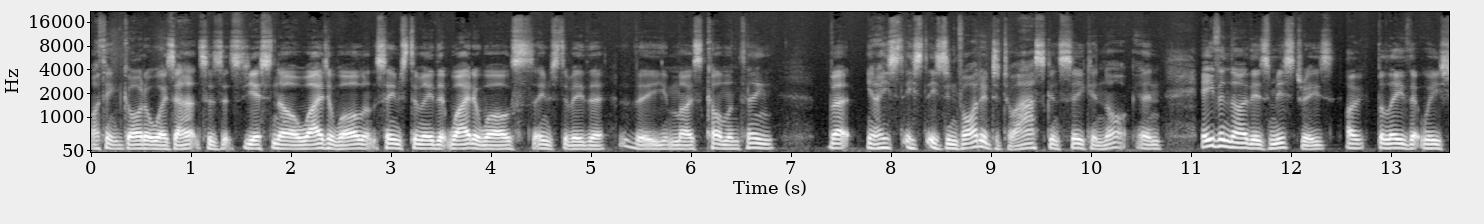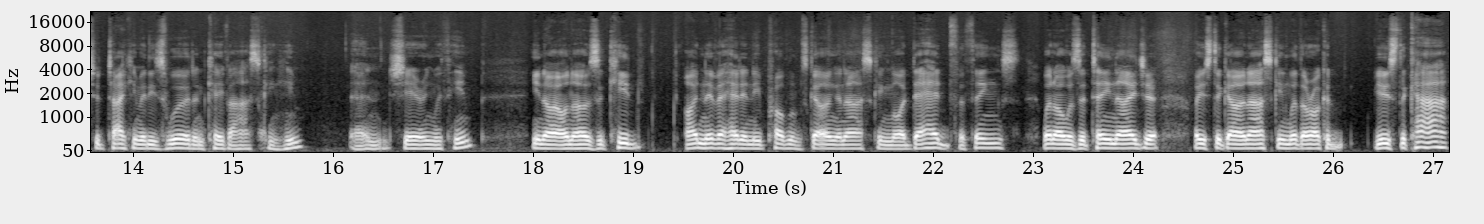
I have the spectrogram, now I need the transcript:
I think God always answers. It's yes, no, wait a while. And it seems to me that wait a while seems to be the, the most common thing. But, you know, he's, he's, he's invited to, to ask and seek and knock. And even though there's mysteries, I believe that we should take him at his word and keep asking him and sharing with him. You know, I know as a kid, I never had any problems going and asking my dad for things when I was a teenager, I used to go and ask him whether I could use the car,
